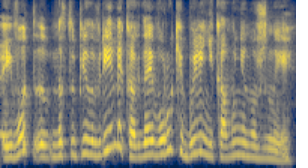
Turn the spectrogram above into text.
И вот э, наступило время, когда его руки были никому не нужны.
